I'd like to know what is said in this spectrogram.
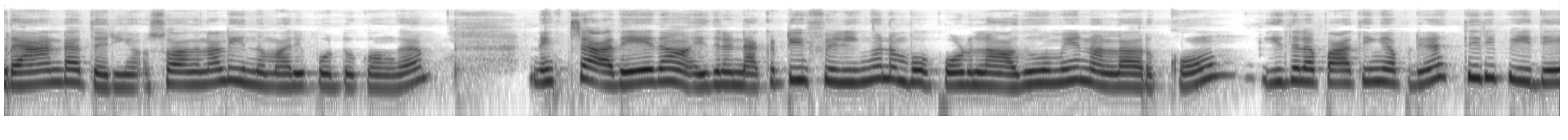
கிராண்டாக தெரியும். ஸோ அதனால் இந்த மாதிரி போட்டுக்கோங்க. நெக்ஸ்ட் அதே தான் இதில் நெகட்டிவ் ஃபீலிங்கும் நம்ம போடலாம். அதுவுமே நல்லாயிருக்கும். இதில் பார்த்திங்க அப்படின்னா திருப்பி இதே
